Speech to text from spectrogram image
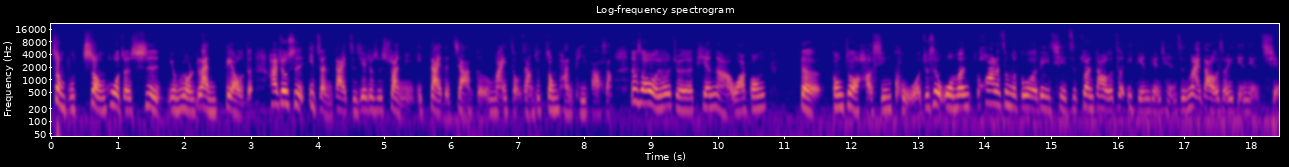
重不重，或者是有没有烂掉的，他就是一整袋直接就是算你一袋的价格买走，这样就中盘批发商。那时候我就会觉得，天哪，阿公的工作好辛苦哦！就是我们花了这么多的力气，只赚到了这一点点钱，只卖到了这一点点钱。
